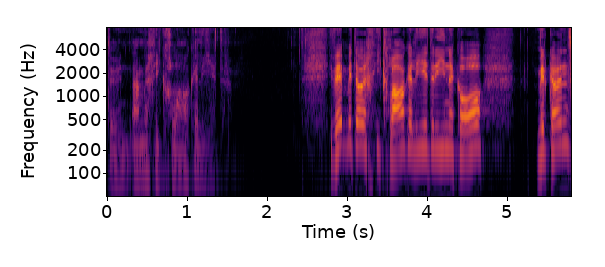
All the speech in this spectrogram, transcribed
tönt, nämlich in Klagelieder. Ich werde mit euch in Klagelieder hineingehen. Wir gehen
